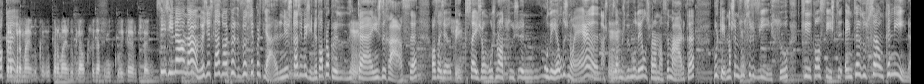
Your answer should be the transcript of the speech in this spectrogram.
ok. para, para, mais do que, para mais do que algo que seja assim muito corriqueiro, percebe? Sim, sim, não, não, mas neste caso não é para você partilhar. Neste caso, imagina, eu estou à procura de Hum. cães de raça, ou seja, que, que sejam os nossos eh, modelos, não é? Nós precisamos de modelos para a nossa marca. Porquê? Nós temos um serviço que consiste em tradução canina,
